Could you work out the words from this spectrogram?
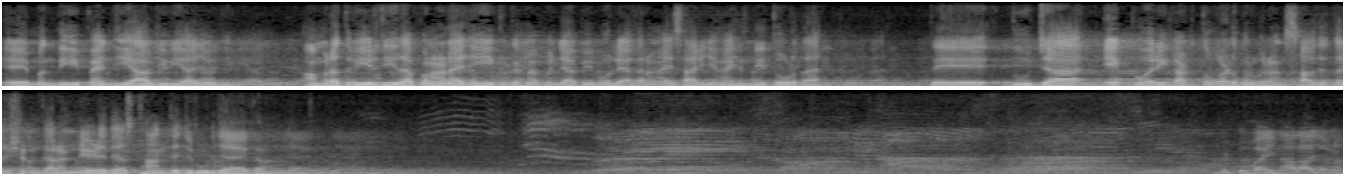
ਇਹ ਮਨਦੀਪ ਭੈਣ ਜੀ, ਆਪ ਜੀ ਵੀ ਆ ਜਾਓ ਜੀ। ਅਮਰਤਵੀਰ ਜੀ ਦਾ ਪੁਰਾਣਾ ਹੈ ਜੀ, ਇੱਕ ਤੇ ਮੈਂ ਪੰਜਾਬੀ ਬੋਲਿਆ ਕਰਾਂਗਾ, ਇਹ ਸਾਰੀ ਜਗ੍ਹਾ ਹਿੰਦੀ ਤੋੜਦਾ। ਹੈ। ਤੇ ਦੂਜਾ, ਇੱਕ ਵਾਰੀ ਘੱਟ ਤੋਂ ਘੱਟ ਗੁਰੂ ਗ੍ਰੰਥ ਸਾਹਿਬ ਦੇ ਦਰਸ਼ਨ ਕਰਨ, ਨੇੜੇ ਦੇ ਸਥਾਨ ਤੇ ਜ਼ਰੂਰ ਜਾਇਆ ਕਰਾਂਗੇ। ਬਿੱਟੂ ਬਾਈ ਨਾਲ ਆ ਜਾਓ ਨਾ।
